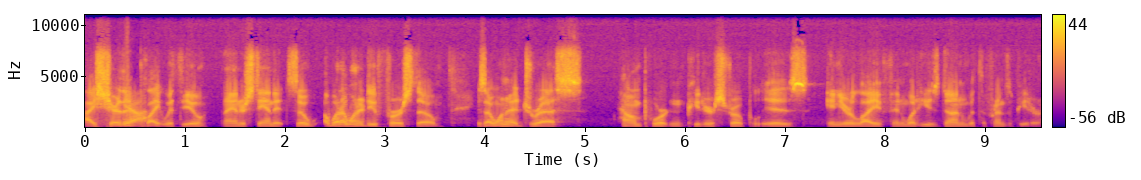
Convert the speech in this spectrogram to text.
I share that Yeah. plight with you, and I understand it. So what I want to do first, though, is I want to address how important Peter Strople is in your life and what he's done with the Friends of Peter.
